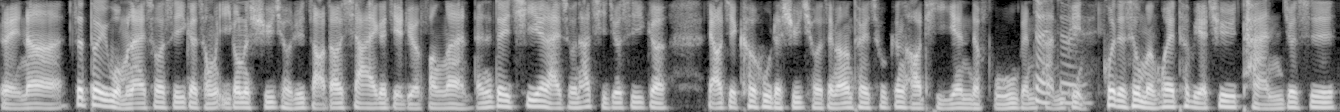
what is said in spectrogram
对，那这对于我们来说是一个从移工的需求去找到下一个解决方案。但是对于企业来说，它其实就是一个了解客户的需求，怎么样推出更好体验的服务跟产品，对对，或者是我们会特别去谈，就是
